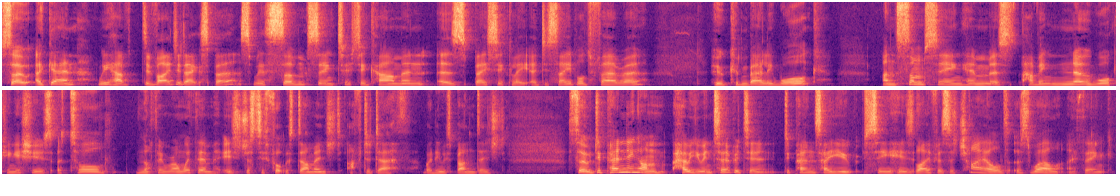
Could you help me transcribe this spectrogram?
So again, we have divided experts, with some seeing Tutankhamun as basically a disabled pharaoh who can barely walk, and some seeing him as having no walking issues at all, nothing wrong with him. It's just his foot was damaged after death when he was bandaged. So depending on how you interpret it, depends how you see his life as a child as well. I think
